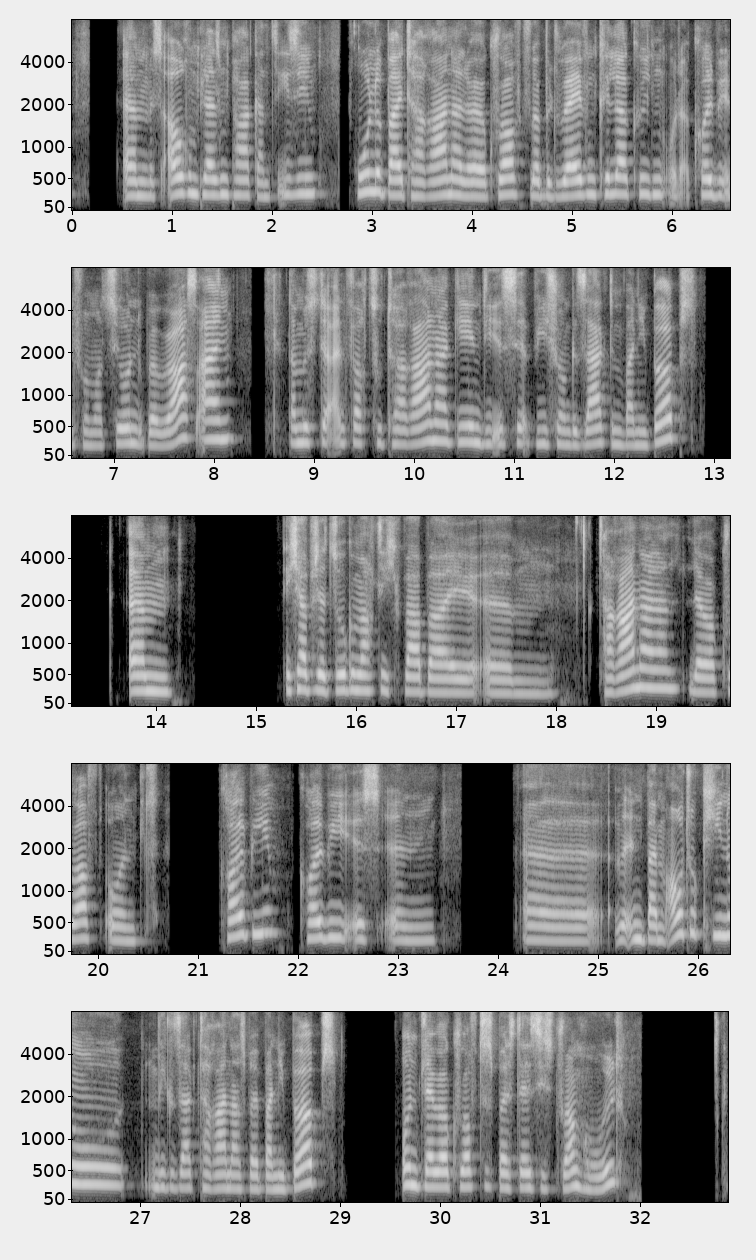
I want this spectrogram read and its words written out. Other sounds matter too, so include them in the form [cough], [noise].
ähm, ist auch im Pleasant Park, ganz easy. Hole bei Tarana, Lara Croft, Rabbit Raven, Killer Küken oder Colby Informationen über Ras ein. Dann müsst ihr einfach zu Tarana gehen, die ist ja, wie schon gesagt, im Bunny Burbs. Ähm, ich habe es jetzt so gemacht, ich war bei ähm, Tarana, Lara Croft und Colby. Colby ist in, äh, in, beim Autokino, wie gesagt, Tarana ist bei Bunny Burbs und Lara Croft ist bei Stacy Stronghold.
